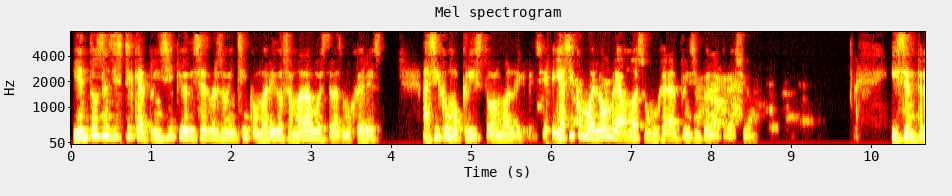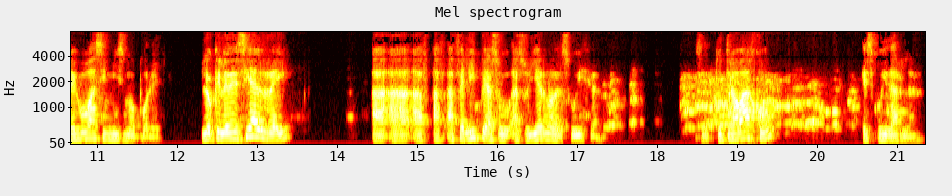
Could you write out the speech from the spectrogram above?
Y entonces dice que al principio dice el verso 25, maridos, amad a vuestras mujeres, así como Cristo amó a la iglesia, y así como el hombre amó a su mujer al principio de la creación, y se entregó a sí mismo por él. Lo que le decía el rey a, a Felipe, a su, a su yerno de su hija, tu trabajo es cuidarla.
